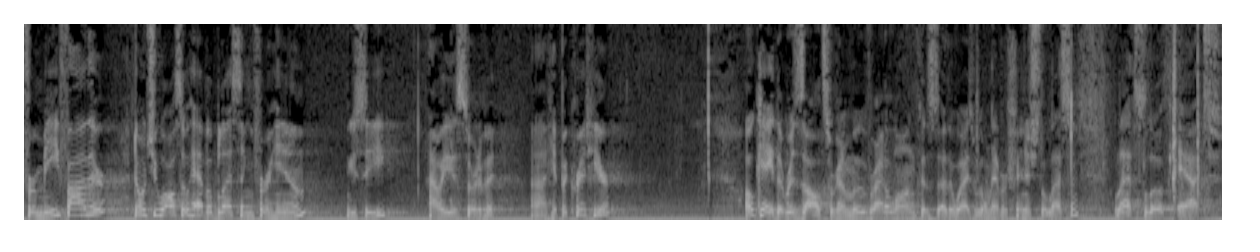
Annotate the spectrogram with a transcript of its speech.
for me, father? Don't you also have a blessing for him? You see how he is sort of a, a hypocrite here? Okay, the results. We're going to move right along because otherwise we'll never finish the lesson. Let's look at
